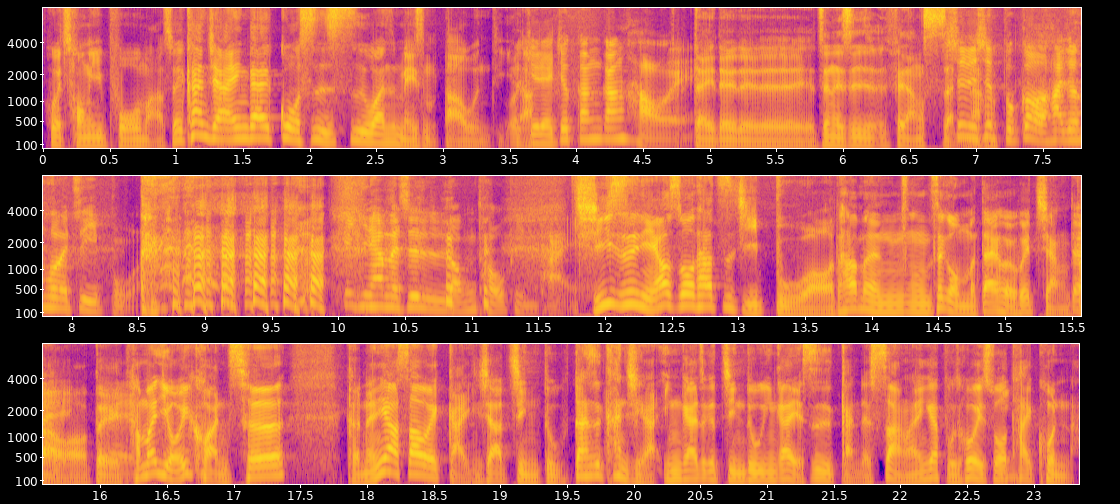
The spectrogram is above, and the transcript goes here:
会冲一波嘛，所以看起来应该过四十四万是没什么大问题。我觉得就刚刚好哎、欸。对对对对对，真的是非常省、啊。是不是不够，他就会自己补、啊？毕竟他们是龙头品牌。其实你要说他自己补哦，他们、嗯、这个我们待会会讲到哦。对他们有一款车可能要稍微赶一下进度，但是看起来应该这个进度应该也是赶得上啊，应该不会说太困难。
